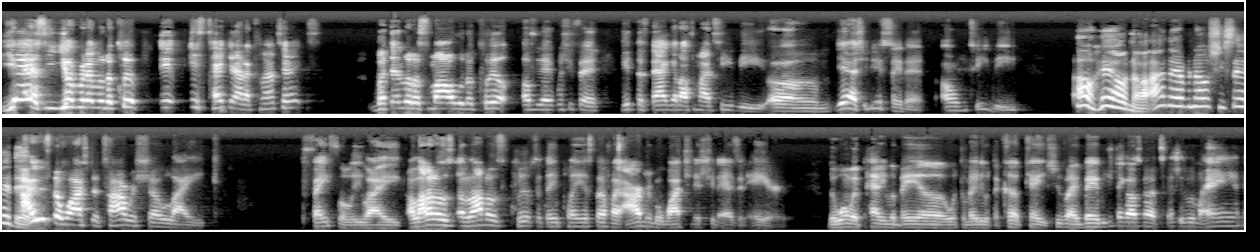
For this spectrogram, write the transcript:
Yes, you remember that little clip? It, it's taken out of context, but that little small little clip of that when she said, "Get the faggot off my TV." Um, yeah, she did say that on TV. Oh hell no! I never know she said that. I used to watch the Tyra show like faithfully. Like a lot of those, a lot of those clips that they play and stuff. Like I remember watching this shit as it aired. The one with Patti LaBelle with the lady with the cupcake. She was like, "Baby, you think I was gonna touch it with my hand?"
